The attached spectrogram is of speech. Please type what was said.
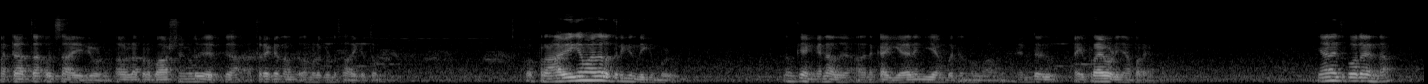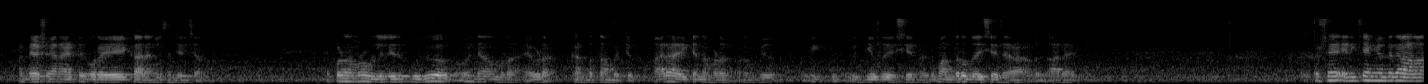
പറ്റാത്ത ഒരു സാഹചര്യമാണ്. അവരുടെ പ്രഭാഷണങ്ങൾ കേൾക്കുക അത്രയൊക്കെ നമുക്ക് നമ്മളെ കൊണ്ട് സാധിക്കത്തുള്ളൂ. അപ്പോൾ പ്രായോഗികമായ തലത്തിൽ ചിന്തിക്കുമ്പോൾ നമുക്ക് എങ്ങനെ അത് അതിനെ കൈകാര്യം ചെയ്യാൻ പറ്റും എന്നുള്ളതാണ് എന്റെ ഒരു അഭിപ്രായമാണ് ഞാൻ പറയുന്നത്. ഞാൻ ഇതുപോലെ തന്നെ അന്വേഷകനായിട്ട് കുറേ കാലങ്ങൾ സഞ്ചരിച്ചതാണ്. എപ്പോഴും നമ്മുടെ ഒരു ഗുരു പിന്നെ നമ്മുടെ എവിടെ കണ്ടെത്താൻ പറ്റും? ആരായിരിക്കും നമ്മുടെ നമുക്ക് വിദ്യ ഉപദേശിക്കുന്ന ഒരു മന്ത്ര ഉപദേശിക്കുന്ന ഒരാൾ ആരായിരിക്കും? പക്ഷേ എനിക്ക് അങ്ങനത്തെ ഒരാളെ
